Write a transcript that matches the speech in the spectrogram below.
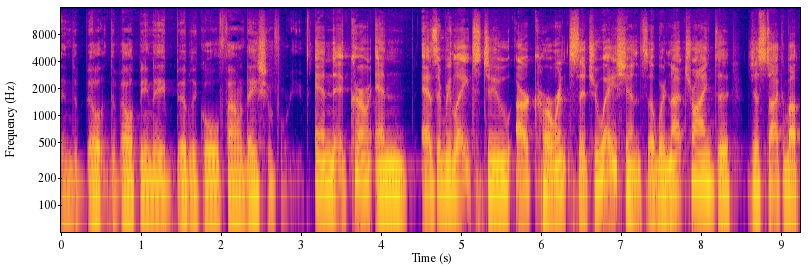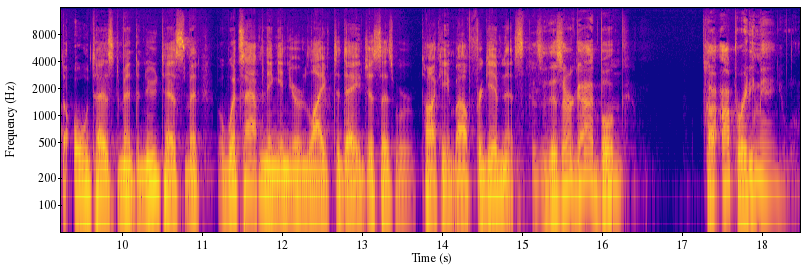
and devel- developing a biblical foundation for you. And current and as it relates to our current situation. So we're not trying to just talk about the Old Testament, the New Testament, but what's happening in your life today, just as we're talking about forgiveness. Because it is our guidebook, mm-hmm. our operating manual.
